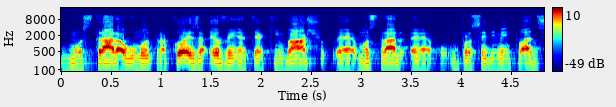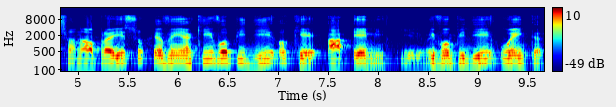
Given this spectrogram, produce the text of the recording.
mostrar alguma outra coisa, eu venho até aqui embaixo, é, mostrar é, um procedimento adicional para isso, eu venho aqui e vou pedir o quê? A M. E, e vou pedir o Enter.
